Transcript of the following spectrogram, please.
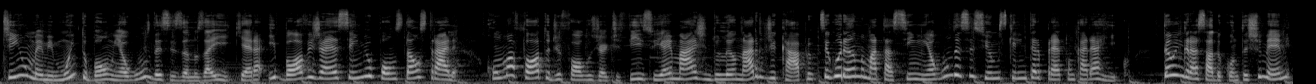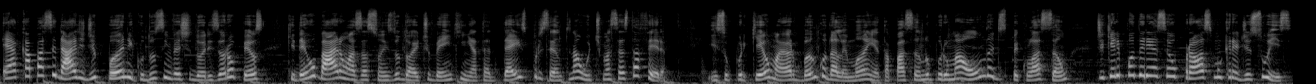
Tinha um meme muito bom em alguns desses anos aí, que era Ibov já é 100 mil pontos da Austrália, com uma foto de fogos de artifício e a imagem do Leonardo DiCaprio segurando uma tacinha em algum desses filmes que ele interpreta um cara rico. Tão engraçado quanto este meme é a capacidade de pânico dos investidores europeus que derrubaram as ações do Deutsche Bank em até 10% na última sexta-feira. Isso porque o maior banco da Alemanha está passando por uma onda de especulação de que ele poderia ser o próximo Credit Suisse.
